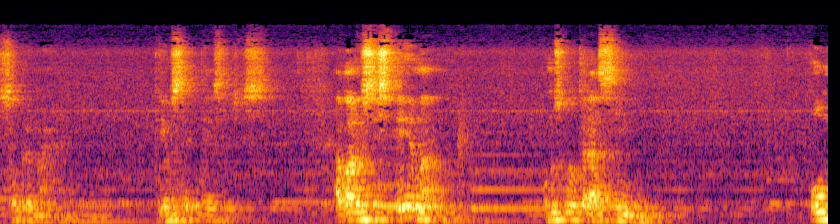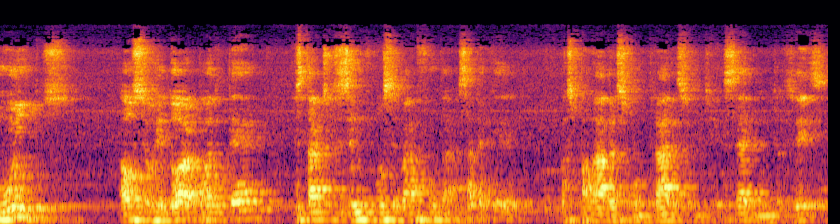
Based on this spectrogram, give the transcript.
sobre o mar. Tenho certeza disso. Agora, o sistema, vamos colocar assim, ou muitos ao seu redor, pode até estar te dizendo que você vai afundar. Sabe aquelas palavras contrárias que a gente recebe muitas vezes?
